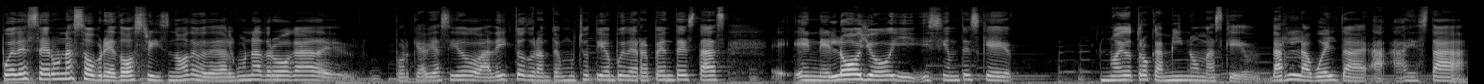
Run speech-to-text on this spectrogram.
puede ser una sobredosis, ¿no? De, alguna droga, porque había sido adicto durante mucho tiempo y de repente estás eh, en el hoyo y, sientes que no hay otro camino más que darle la vuelta a, esta,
